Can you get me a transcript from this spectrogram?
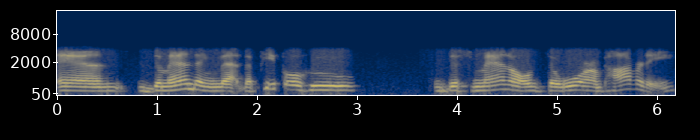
and demanding that the people who dismantled the war on poverty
